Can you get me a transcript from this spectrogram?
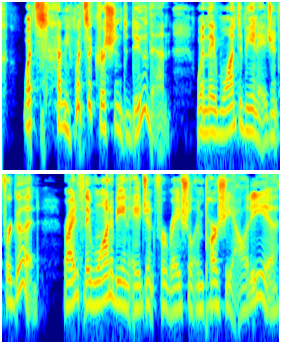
what's I mean, what's a Christian to do then when they want to be an agent for good? Right? If they want to be an agent for racial impartiality, an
